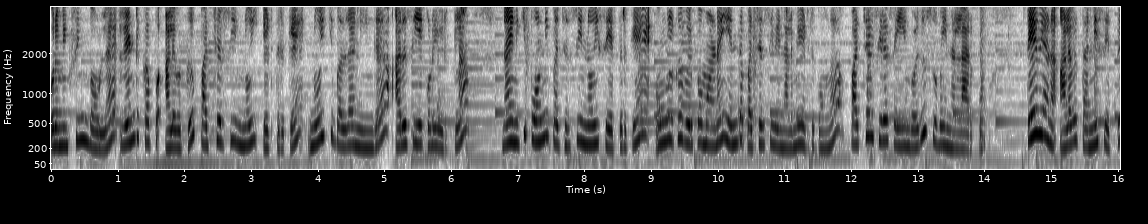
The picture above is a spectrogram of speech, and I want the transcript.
ஒரு மிக்சிங் பவுலில் ரெண்டு கப் அளவுக்கு பச்சரிசி நொய் எடுத்திருக்கேன். நொய்க்கு பதிலாக நீங்கள் அரிசியை கூட எடுக்கலாம். நான் இன்னைக்கு பொன்னி பச்சரிசி நோய் சேர்த்துருக்கேன். உங்களுக்கு விருப்பமான எந்த பச்சரிசி வேணாலுமே எடுத்துக்கோங்க. பச்சரிசியில் செய்யும்பொழுது சுவை நல்லாயிருக்கும் தேவையான அளவு தண்ணி சேர்த்து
